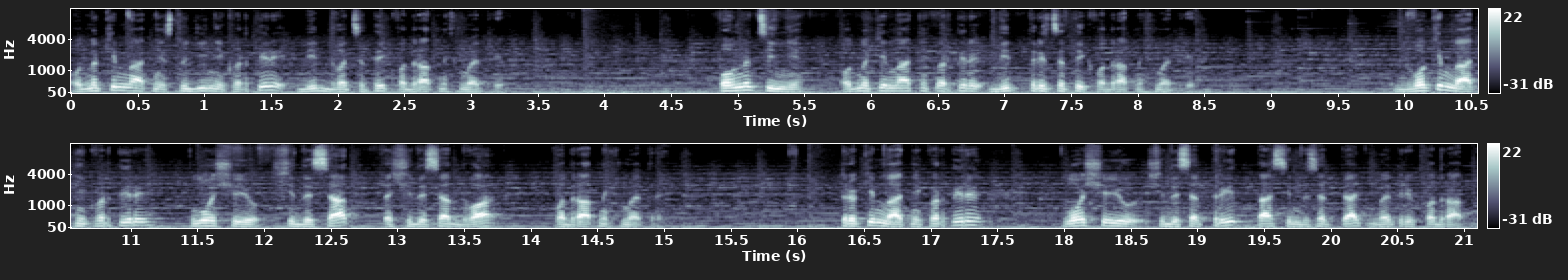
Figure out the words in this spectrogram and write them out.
однокімнатні студійні квартири від 20 квадратних метрів. Повноцінні однокімнатні квартири від 30 квадратних метрів. Двокімнатні квартири площею 60 та 62 квадратних метри. Трьохкімнатні квартири площею 63 та 75 метрів квадратних.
